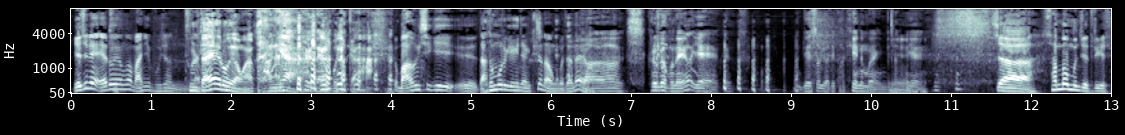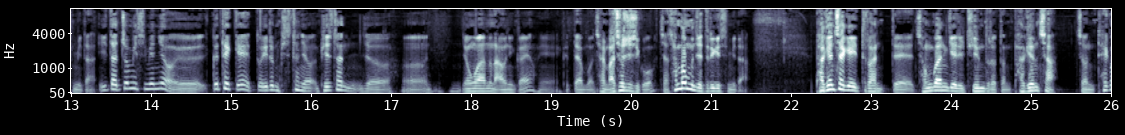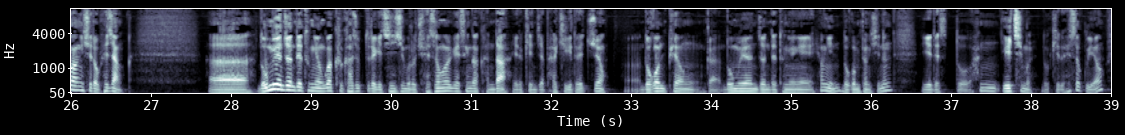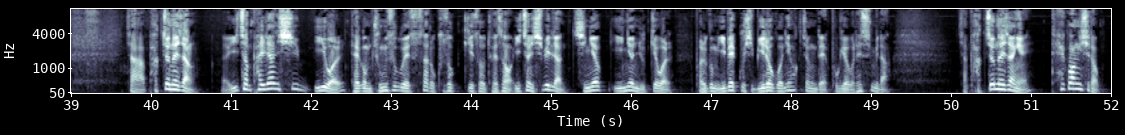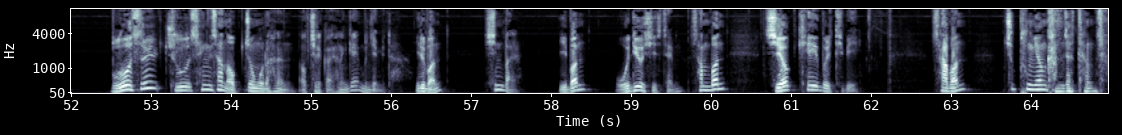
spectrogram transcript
예전에 에로 영화 많이 보셨나요? 둘 다 에로 영화 광이야. 내가 보니까. 그 마흥식이 예, 나도 모르게 그냥 튀어나온 거잖아요. 아, 그런가 보네요. 예. 그, 뇌속이 어디 박혀 있는 모양입니다. 예. 예. 자, 3번 문제 드리겠습니다. 이따 좀 있으면요, 어, 끝에 게 또 이런 비슷한, 영, 비슷한, 저, 어, 영화는 나오니까요. 예, 그때 한번 잘 맞춰 주시고. 자, 3번 문제 드리겠습니다. 박연차 게이트로 한때 정관계를 뒤흔들었던 박연차 전 태광실업 회장. 어, 노무현 전 대통령과 그 가족들에게 진심으로 죄송하게 생각한다. 이렇게 이제 밝히기도 했죠. 어, 노건평, 그러니까 노무현 전 대통령의 형인 노건평 씨는 이에 대해서 또 한 일침을 놓기도 했었고요. 자, 박 전 회장. 2008년 12월 대검 중수부의 수사로 구속 기소돼서 2011년 징역 2년 6개월 벌금 291억 원이 확정돼 복역을 했습니다. 자, 박 전 회장의 태광 실업 무엇을 주 생산 업종으로 하는 업체일까요? 하는 게 문제입니다. 1번 신발, 2번 오디오 시스템, 3번 지역 케이블 TV, 4번 추풍령 감자탕.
